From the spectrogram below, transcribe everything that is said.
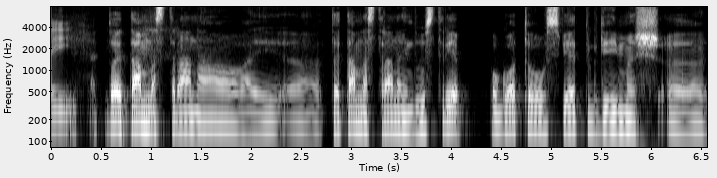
i takvih. to je tamna strana, ovaj, eh, to je tamna strana industrije, pogotovo u svijetu gdje imaš eh,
